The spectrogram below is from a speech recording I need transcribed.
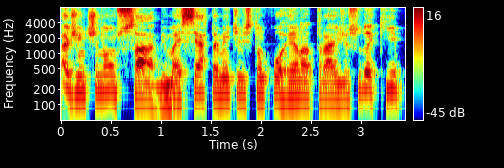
a gente não sabe, mas certamente eles estão correndo atrás disso daqui.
